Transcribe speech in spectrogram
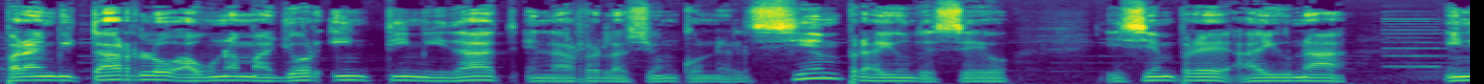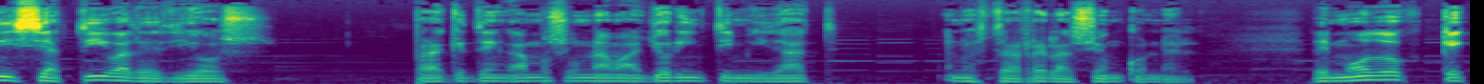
para invitarlo a una mayor intimidad en la relación con Él. Siempre hay un deseo y siempre hay una iniciativa de Dios para que tengamos una mayor intimidad en nuestra relación con Él. De modo que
